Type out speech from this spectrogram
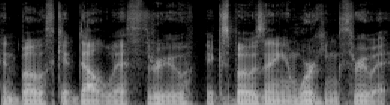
and both get dealt with through exposing and mm-hmm. working through it.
